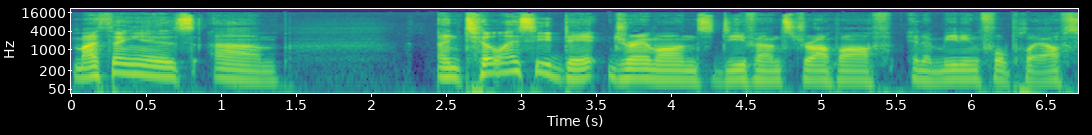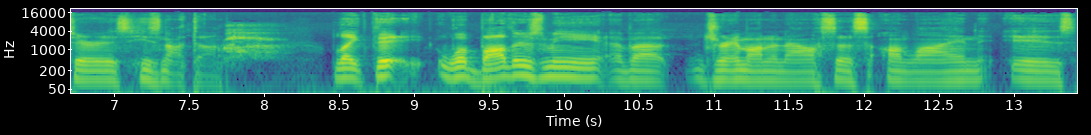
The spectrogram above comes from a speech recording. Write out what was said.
my thing is, um, until I see da- Draymond's defense drop off in a meaningful playoff series, he's not done. Like the what bothers me about Draymond analysis online is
